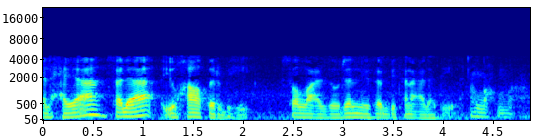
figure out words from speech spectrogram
الحياة فلا يخاطر به. نسال الله عز وجل ان يثبتنا على دينه. اللهم آمين.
